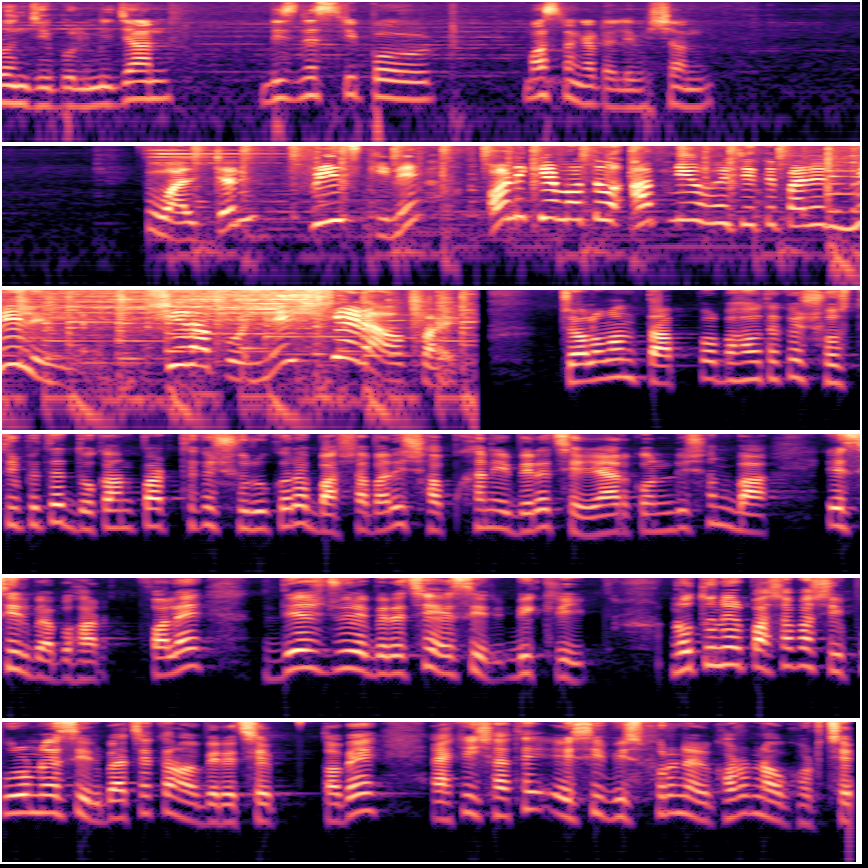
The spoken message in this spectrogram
Ranjibul Mizan, business report. Maasranga television. Walton fridge কিনে অনেকের মতো আপনিও হয়ে যেতে পারেন মেলেনিয়া সেরা পণ্যের সেরা অফার। চলমান তাপপ্রবাহ থেকে স্বস্তি পেতে দোকানপাট থেকে শুরু করে বাসাবাড়ি সবখানেই বেড়েছে এয়ার কন্ডিশন বা এসির ব্যবহার। ফলে দেশ জুড়ে বেড়েছে এসির বিক্রি। নতুনের পাশাপাশি পুরনো এসির বেচাকেনাও বেড়েছে। তবে একই সাথে এসি বিস্ফোরণের ঘটনাও ঘটছে।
